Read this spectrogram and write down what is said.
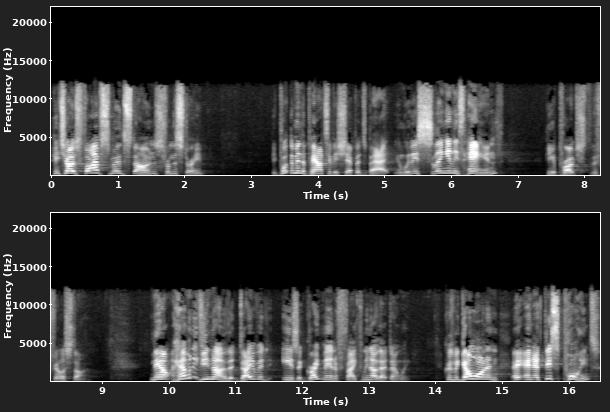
he chose five smooth stones from the stream he put them in the pouch of his shepherd's bag, and with his sling in his hand, he approached the Philistine. Now, how many of you know that David is a great man of faith? We know that, don't we? Because we go on, and, and at this point,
